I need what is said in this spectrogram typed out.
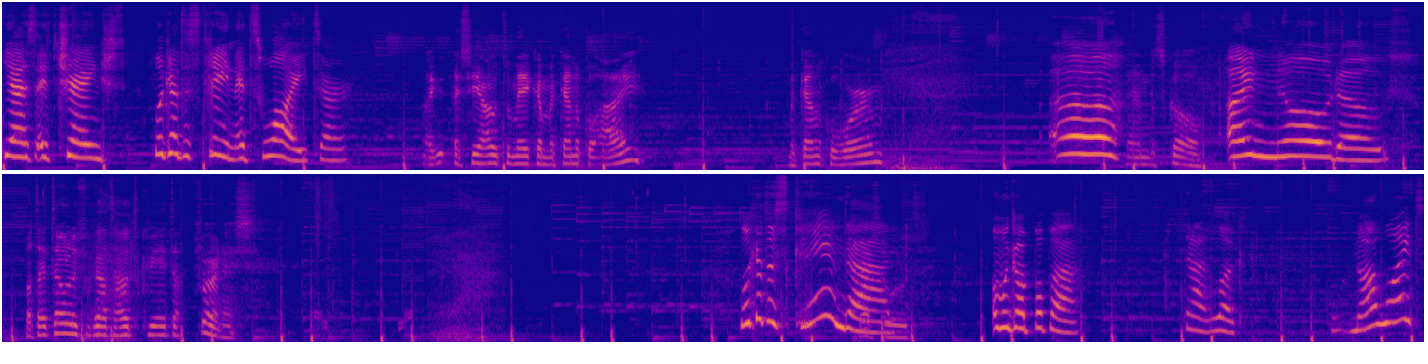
Yes, it changed. Look at the screen, it's whiter. I, I see how to make a mechanical eye, mechanical worm, Uh, and the skull. I know those. But I totally forgot how to create a furnace. Look at the screen, Dad. Oh my god, Papa. Dad, look. Not white?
